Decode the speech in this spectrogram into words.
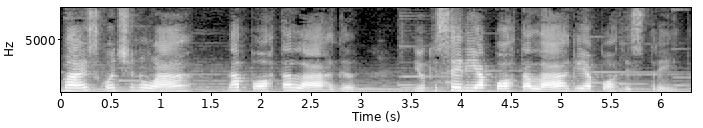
mas continuar na porta larga. E o que seria a porta larga e a porta estreita?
